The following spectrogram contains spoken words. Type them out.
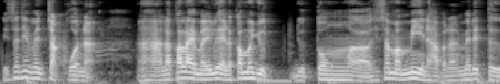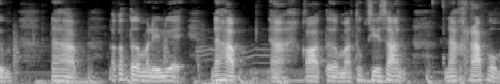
ซีซั่นที่เป็นจักรกลอะ นะฮะแล้วก็ไล่มาเรื่อยๆแล้วก็มาหยุดหยุดตรงซีซั่นมัมมี่นะครับอันนั้นไม่ได้เติมนะครับแล้วก็เติมมาเรื่อยๆนะครับอะก็เติมมาทุกซีซั่นนะครับผม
